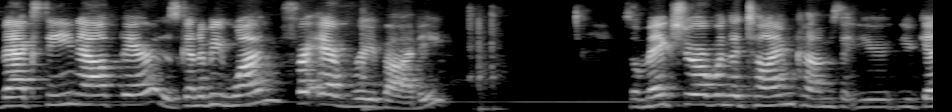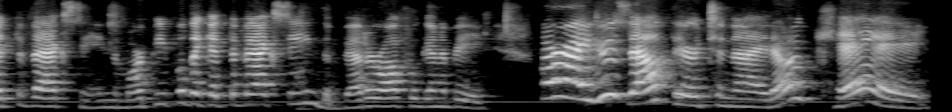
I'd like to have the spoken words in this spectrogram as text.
vaccine out there. There's going to be one for everybody. So make sure when the time comes that you you get the vaccine. The more people that get the vaccine, the better off we're going to be. All right, who's out there tonight? Okay.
